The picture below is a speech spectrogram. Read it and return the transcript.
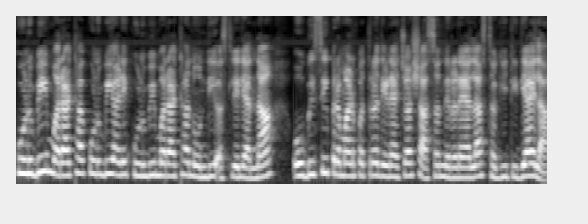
कुणबी मराठा कुणबी आणि कुणबी मराठा नोंदी असलेल्यांना ओबीसी प्रमाणपत्र देण्याच्या शासन निर्णयाला स्थगिती द्यायला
